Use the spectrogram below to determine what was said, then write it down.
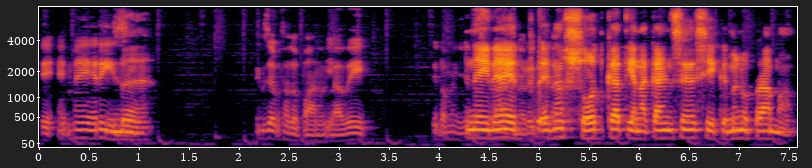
ε, με ρίζει. Ναι. Δεν ξέρω που θα το πάνε. Δηλαδή, είπαμε για Ναι, το είναι Sky νωρίτερα. ένα shortcut για να κάνεις ένα συγκεκριμένο πράγμα.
